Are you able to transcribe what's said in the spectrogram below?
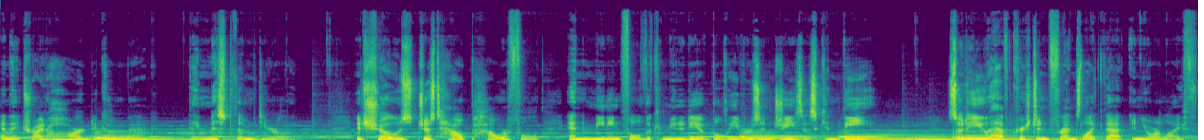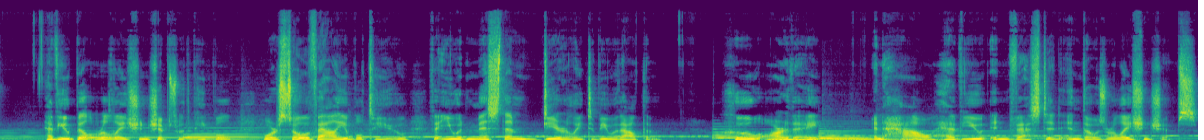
and they tried hard to come back. They missed them dearly. It shows just how powerful and meaningful the community of believers in Jesus can be. So, do you have Christian friends like that in your life? Have you built relationships with people who are so valuable to you that you would miss them dearly to be without them? Who are they, and how have you invested in those relationships?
